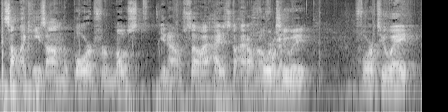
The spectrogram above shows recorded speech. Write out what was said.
it's not like he's on the board for most, you know. So I, I just don't- I don't know. if we're gonna- 4.28. Four two eight.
